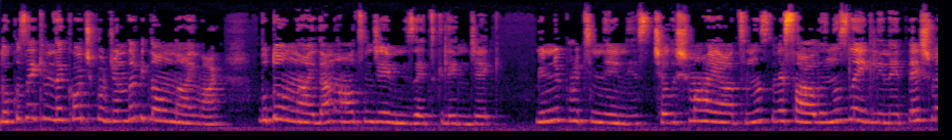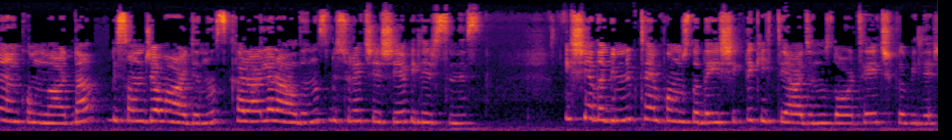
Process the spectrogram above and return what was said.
9 Ekim'de Koç burcunda bir dolunay var. Bu dolunaydan 6. eviniz etkilenecek. Günlük rutinleriniz, çalışma hayatınız ve sağlığınızla ilgili netleşmeyen konularda bir sonuca vardığınız, kararlar aldığınız bir süreç yaşayabilirsiniz. İş ya da günlük temponuzda değişiklik ihtiyacınız da ortaya çıkabilir.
